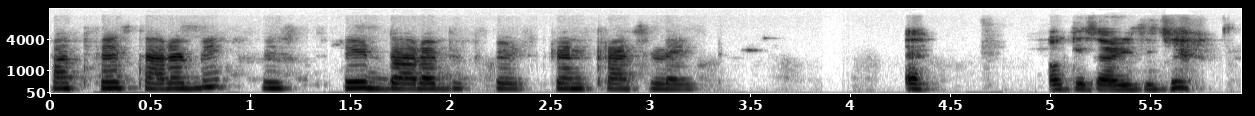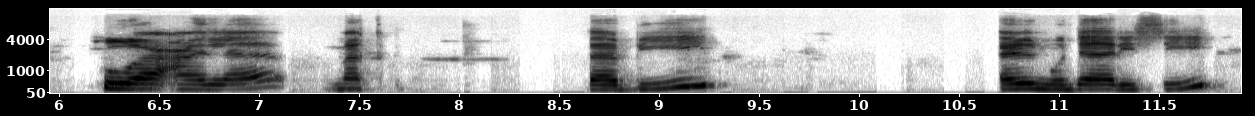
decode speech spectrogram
but first Arabic, first read the Arabic first, and translate. Uh, okay, sorry teacher. Huwa ala maktabi al-mudarisi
